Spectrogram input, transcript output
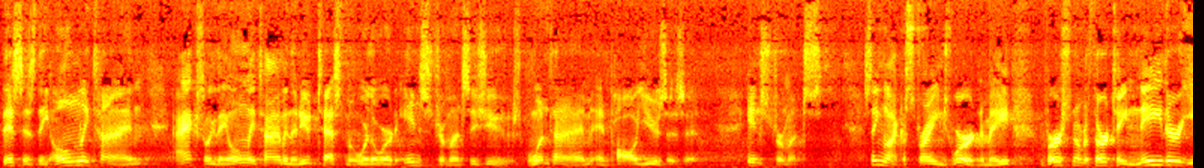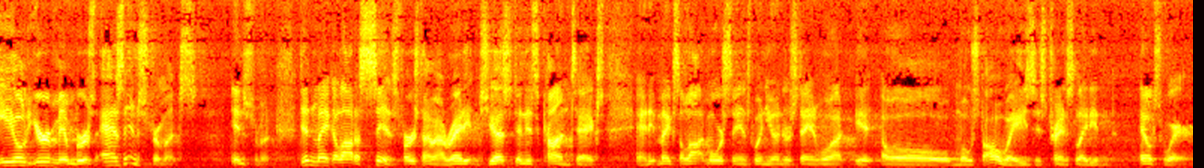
this is the only time, actually the only time in the New Testament where the word instruments is used. One time, and Paul uses it. Instruments. Seemed like a strange word to me. Verse number 13, neither yield your members as instruments instrument. Didn't make a lot of sense first time I read it, just in its context, and it makes a lot more sense when you understand what it almost always is translated elsewhere.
